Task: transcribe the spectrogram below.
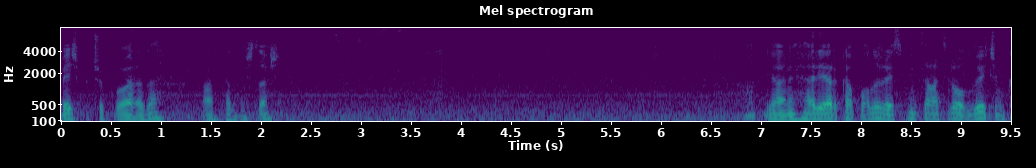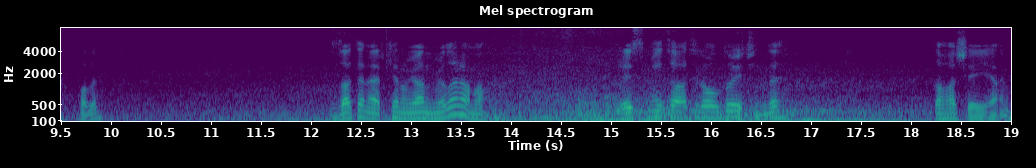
beş buçuk bu arada arkadaşlar. Yani her yer kapalı resmi tatil olduğu için kapalı. Zaten erken uyanmıyorlar ama resmi tatil olduğu için de daha şey yani.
